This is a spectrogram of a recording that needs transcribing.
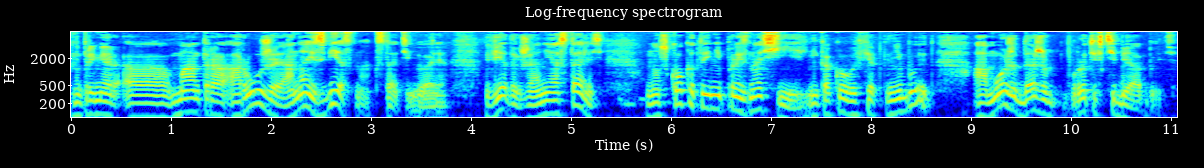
например, а, мантра оружия, она известна, кстати говоря. В ведах же они остались. Но сколько ты не произноси, никакого эффекта не будет, а может даже против тебя быть.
